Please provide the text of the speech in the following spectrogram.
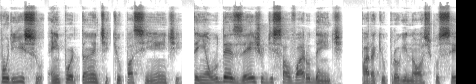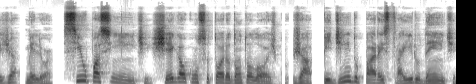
Por isso, é importante que o paciente tenha o desejo de salvar o dente, para que o prognóstico seja melhor. Se o paciente chega ao consultório odontológico já pedindo para extrair o dente,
